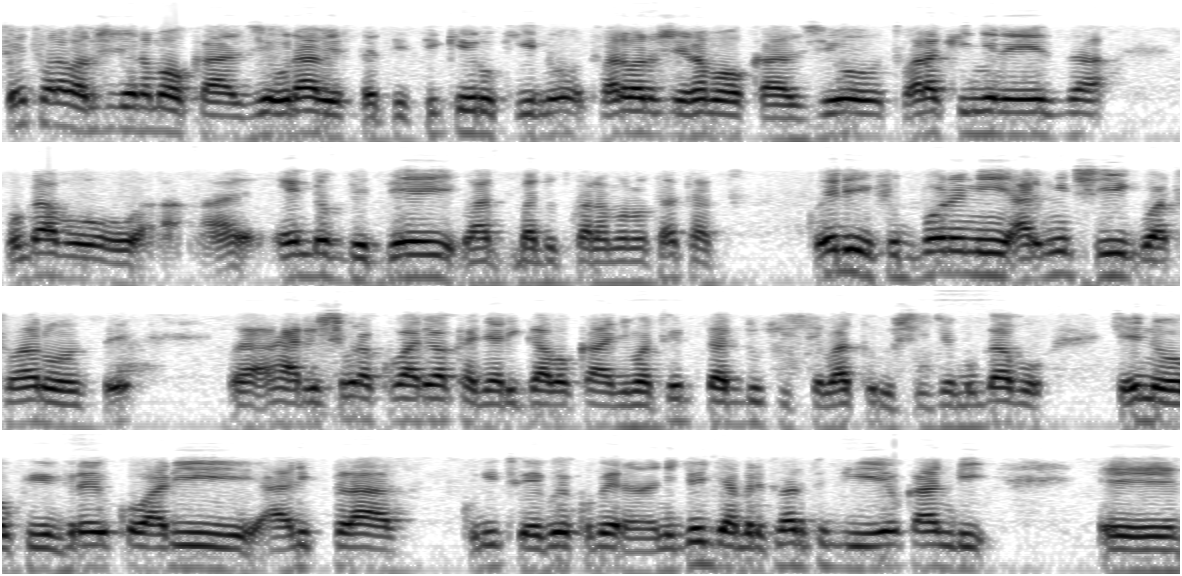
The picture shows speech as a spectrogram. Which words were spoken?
twe twarabarushije n'amaokaziyo urabe statisitike y'urukino twarabarushije n'amaokaziyo twarakinye neza. Mugabo end of the day bad- badutwara amanota atatu. Kubera iyi football ni arimwo icigwa twaronse hari ishobora kuba hariho akanyarigabo ka nyuma twe tutari dufise baturushije mugabo jewe nokwiyumvira yuko ari ari plus. Kuri twebwe kubera niryo rya mbere twari tugiyeyo kandi eh,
